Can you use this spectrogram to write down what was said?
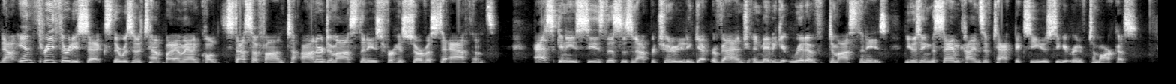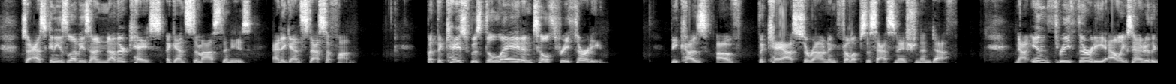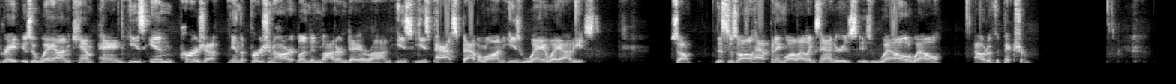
Now, in 336, there was an attempt by a man called Ctesiphon to honor Demosthenes for his service to Athens. Aeschines sees this as an opportunity to get revenge and maybe get rid of Demosthenes, using the same kinds of tactics he used to get rid of Timarchus. So Aeschines levies another case against Demosthenes and against Ctesiphon. But the case was delayed until 330, because of the chaos surrounding Philip's assassination and death. Now, in 330, Alexander the Great is away on campaign. He's in Persia, in the Persian heartland in modern day Iran. He's, he's past Babylon. He's way, way out east. So, this is all happening while Alexander is, is well, well out of the picture.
